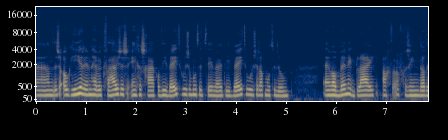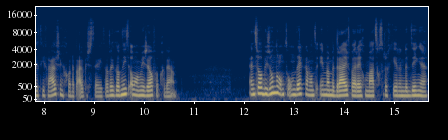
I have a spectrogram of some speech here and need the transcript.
Um, dus ook hierin heb ik verhuizers ingeschakeld die weten hoe ze moeten tillen, die weten hoe ze dat moeten doen. En wat ben ik blij, achteraf gezien, dat ik die verhuizing gewoon heb uitbesteed. Dat ik dat niet allemaal meer zelf heb gedaan. En het is wel bijzonder om te ontdekken, want in mijn bedrijf bij regelmatig terugkerende dingen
